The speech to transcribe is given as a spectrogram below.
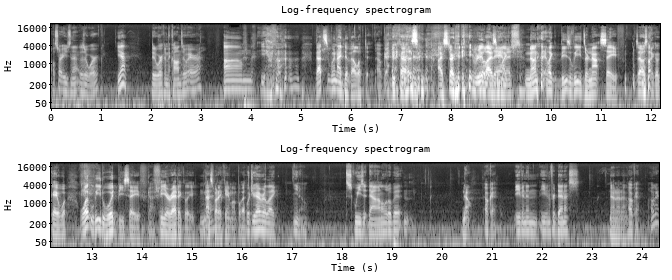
I'll start using that. Does it work? yeah. Did it work in the Cuonzo era? Um, yeah, that's when I developed it. Okay. Because I started You're a little realizing like none, like these leads are not safe. So I was like, okay, wh- what lead would be safe Gotcha. theoretically? And That's what I came up with. Would you ever like, you know, squeeze it down a little bit? no, Okay. Even in even for Dennis? no, no, no. Okay. Okay.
